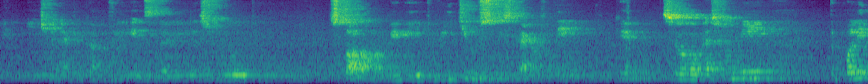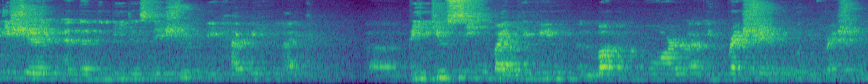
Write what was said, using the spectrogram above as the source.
in each and every country, it's the leaders' role to stop or maybe to reduce this kind of thing. Okay, so as for me, the politician and then the leaders, they should be having like uh, reducing by giving a lot more uh, impression, a good impression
